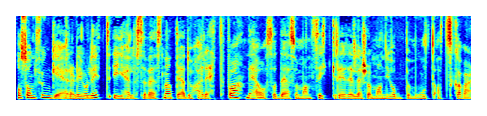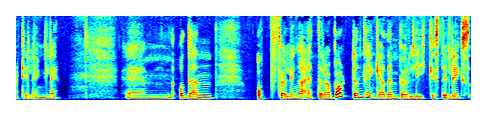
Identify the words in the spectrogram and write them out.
Og sånn fungerer det jo litt i helsevesenet, at det du har rett på, det er også det som man sikrer, eller som man jobber mot at skal være tilgjengelig. Og den oppfølginga etter abort, den tenker jeg den bør likestilles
